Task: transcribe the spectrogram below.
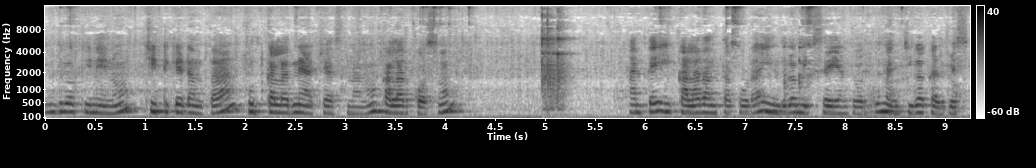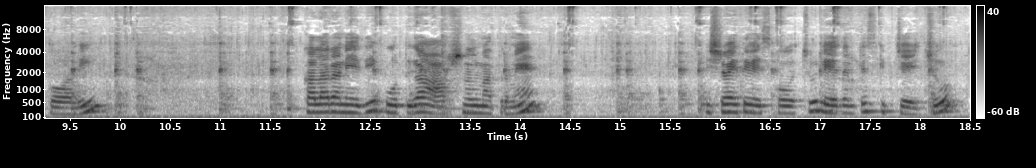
ఇందులోకి నేను చిటికెట్ అంతా ఫుడ్ కలర్ని యాడ్ చేస్తున్నాను కలర్ కోసం. అంతే ఈ కలర్ అంతా కూడా ఇందులో మిక్స్ అయ్యేంత వరకు మంచిగా కలిపేసుకోవాలి. కలర్ అనేది పూర్తిగా ఆప్షనల్ మాత్రమే. ఇష్టమైతే వేసుకోవచ్చు లేదంటే స్కిప్ చేయొచ్చు.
